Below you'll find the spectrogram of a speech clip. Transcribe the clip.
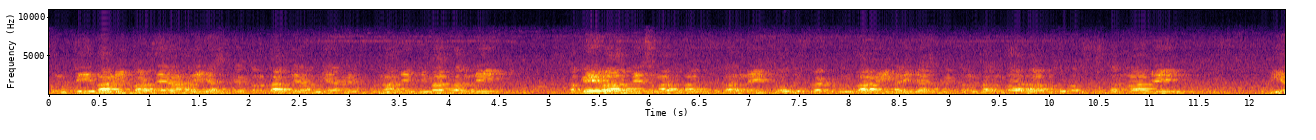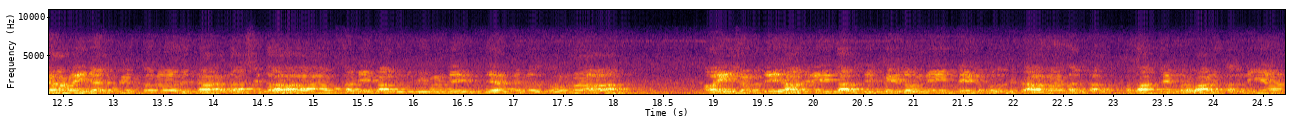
ਸਮੁੱਚੀ ਬਾਣੀ ਪੜ੍ਹਦੇ ਆ ਹਰੀ ਜਸ ਕੀਰਤਨ ਕਰਦੇ ਆ ਹੋਈਆਂ ਆਪਣੇ ਭੁੱਲਾਂ ਦੀ ਖਿਮਾ ਕਰਨੀ, ਅੱਗੇ ਵਾਸਤੇ ਸਮਰਥ ਬਖਸ਼ ਕਰਨੇ ਸੋਧ ਸਪਸ਼ਟ ਗੁਰੂ ਬਾਣੀ ਹਰੀ ਜਸ ਕੀਰਤਨ ਕਰਨ ਦਾ ਨਾਲ ਬੁੱਧ ਕਰਨਾ ਜੀ ਵੀਆਂ ਹਰੀ ਜਸ ਕੀਰਤਨ ਵਿਚਾਰਾਂ ਦਾ ਸਿਧਾਂਤ ਸਾਡੇ ਕਾਲੂ ਜੀਵਨ ਦੇ ਵਿਦਿਆ ਦੇ ਬਸਉਣਾ ਆਈ ਸੰਗਦੇ ਹਾਜ਼ਰੀ ਦਰ ਦੇਖੇ ਲਾਉਣੀ ਤੇਲ ਬੁਲ ਘਟਾਵਾ ਸਰਤਾ ਪਦਾਰਥੇ ਪ੍ਰਵਾਨ ਕਰਨੀਆਂ।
